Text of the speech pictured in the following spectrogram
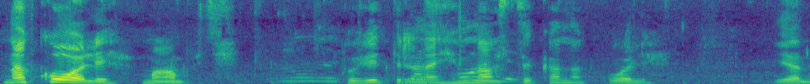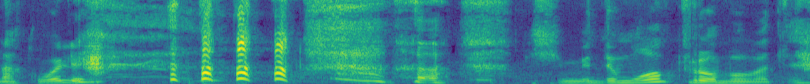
на колі, мабуть. Повітряна гімнастика на колі. Я на колі. Що ми йдемо пробувати.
